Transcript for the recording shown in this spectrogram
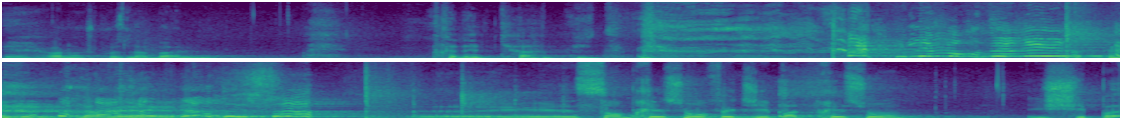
Et voilà, je pose la balle. Panelka, but. non mais. ça euh, Sans pression, en fait, j'ai pas de pression. Je sais pas,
